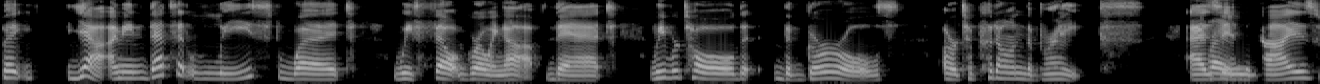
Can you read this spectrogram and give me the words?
but yeah, I mean, that's at least what we felt growing up that we were told the girls are to put on the brakes as Right. in the guys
